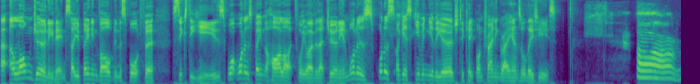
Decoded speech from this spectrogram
uh, a long journey then. So you've been involved in the sport for 60 years. What what has been the highlight for you over that journey, and what has what has I guess given you the urge to keep on training greyhounds all these years? Uh,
